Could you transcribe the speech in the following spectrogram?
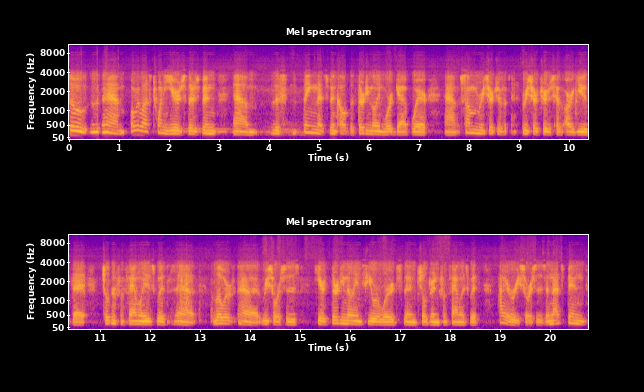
So, um, over the last 20 years, there's been um, this thing that's been called the 30 million word gap, where um, some research of, researchers have argued that children from families with uh, lower uh, resources hear 30 million fewer words than children from families with higher resources. And that's been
